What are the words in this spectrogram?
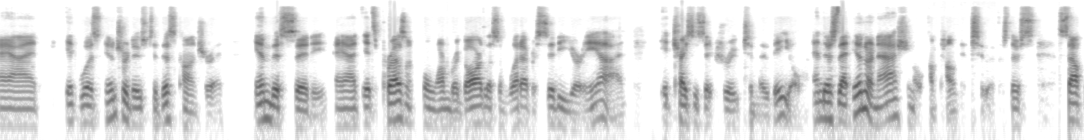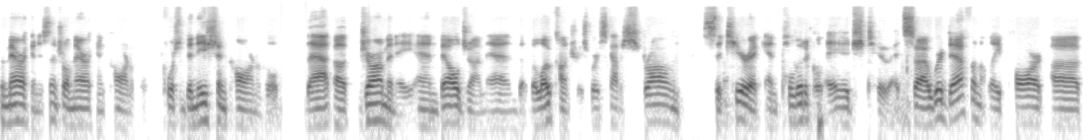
and it was introduced to this country in this city and its present form, regardless of whatever city you're in, it traces its root to Mobile. And there's that international component to it. There's South American and Central American carnival, of course, Venetian carnival, that of Germany and Belgium and the, the Low Countries, where it's got a strong satiric and political edge to it. So we're definitely part of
